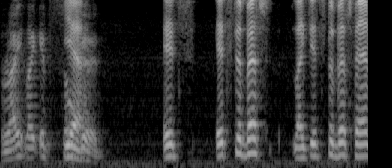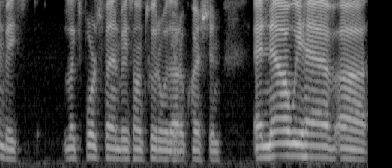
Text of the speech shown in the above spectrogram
Right? Like it's so yeah. good. It's it's the best like it's the best fan base like sports fan base on Twitter without yeah. a question. And now we have uh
